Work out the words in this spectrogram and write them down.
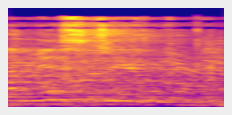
I missed you.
